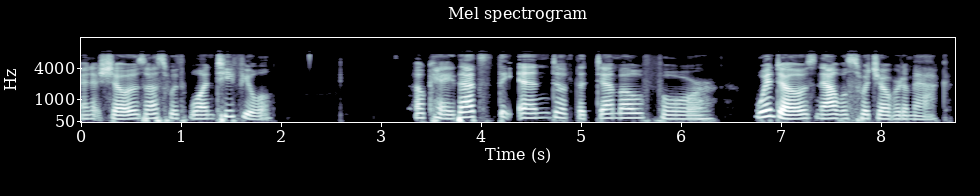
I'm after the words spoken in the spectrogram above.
and it shows us with one T-Fuel. Okay, that's the end of the demo for Windows. Now we'll switch over to Mac.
